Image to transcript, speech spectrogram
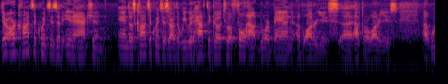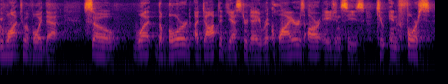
There are consequences of inaction and those consequences are that we would have to go to a full outdoor ban of water use, uh, outdoor water use. Uh, we want to avoid that. So, what the board adopted yesterday requires our agencies to enforce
